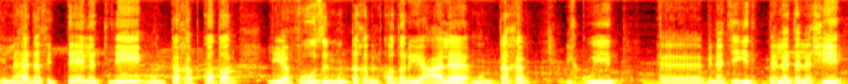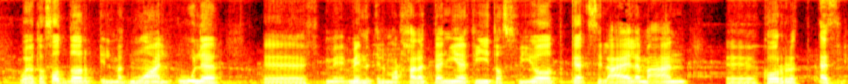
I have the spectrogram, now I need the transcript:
الهدف الثالث لمنتخب قطر ليفوز المنتخب القطري على منتخب الكويت. آه، بنتيجة 3 لا شيء ويتصدر المجموعة الأولى آه، من المرحلة الثانية في تصفيات كأس العالم عن آه، قارة آسيا.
